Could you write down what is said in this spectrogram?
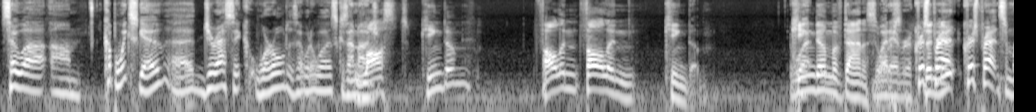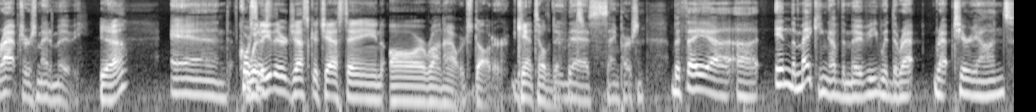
so uh, um, a couple weeks ago, uh, Jurassic World is that what it was? Because I'm not Lost Kingdom, Fallen, Fallen Kingdom, Kingdom of Dinosaurs. whatever. Chris The new- Pratt, Chris Pratt and some Raptors made a movie, yeah. and of course, With either Jessica Chastain or Ron Howard's daughter. Can't tell the difference. That's the same person. But they, uh, uh, in the making of the movie with the rap, Raptirions,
